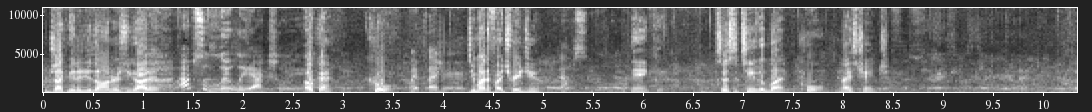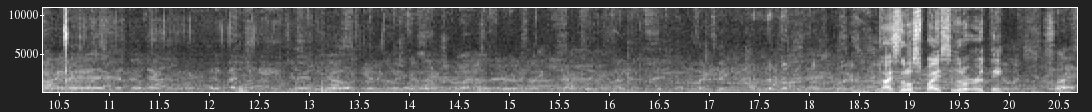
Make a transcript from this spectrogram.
Would you like me to do the honors? You got it? Absolutely, actually. Okay. Cool. My pleasure. Do you mind if I trade you? Absolutely. Thank you. So sativa blend. Cool. Nice change. Nice little spicy, little earthy. Excellent.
